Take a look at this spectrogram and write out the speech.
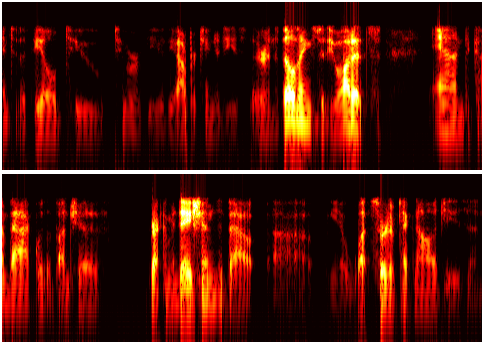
into the field to to review the opportunities that are in the buildings, to do audits, and come back with a bunch of recommendations about uh, you know what sort of technologies and,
